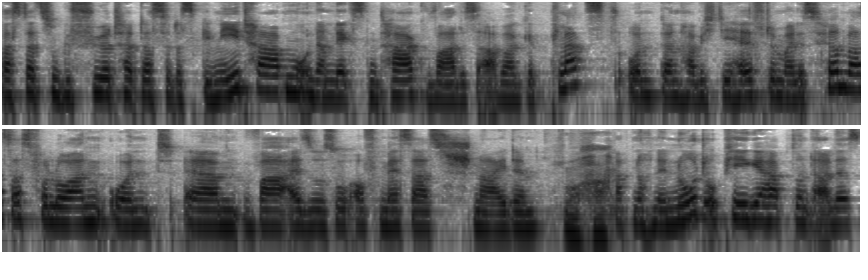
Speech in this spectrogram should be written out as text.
was dazu geführt hat, dass sie das genäht haben und am nächsten Tag war das aber geplatzt und dann habe ich die Hälfte meines Hirnwassers verloren und ähm, war also so auf Messers Schneide. Oha. Hab noch eine Not-OP gehabt und alles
